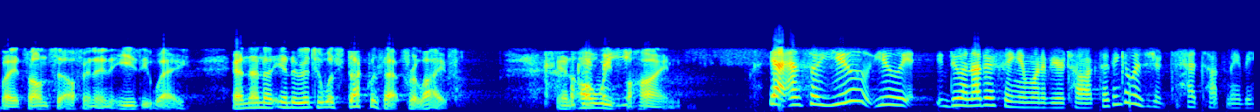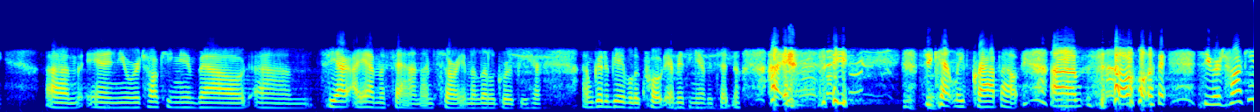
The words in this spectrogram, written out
by its own self in an easy way. And then the individual was stuck with that for life, and okay, always you, behind. Yeah, and so you you do another thing in one of your talks. I think it was your TED talk, maybe, um, and you were talking about. Um, see, I, I am a fan. I'm sorry, I'm a little groupie here. I'm going to be able to quote everything you ever said. No, so you, so you can't leave crap out. Um, so, so you were talking.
